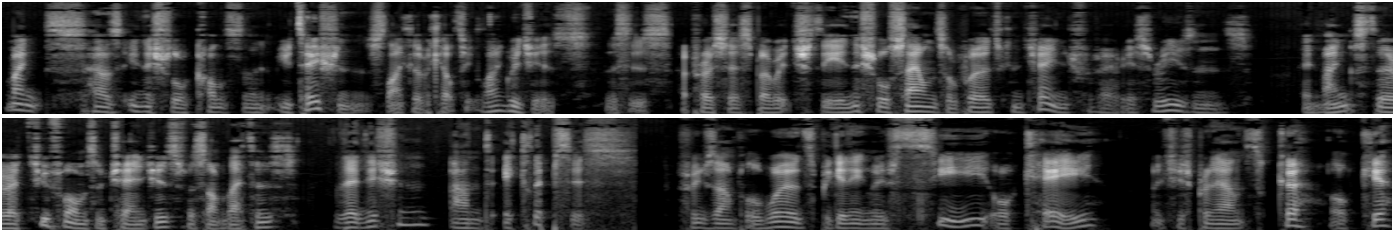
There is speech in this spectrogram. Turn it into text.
Manx has initial consonant mutations like other Celtic languages. This is a process by which the initial sounds of words can change for various reasons. In Manx, there are two forms of changes for some letters lenition and eclipsis. For example, words beginning with C or K, which is pronounced K or K,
